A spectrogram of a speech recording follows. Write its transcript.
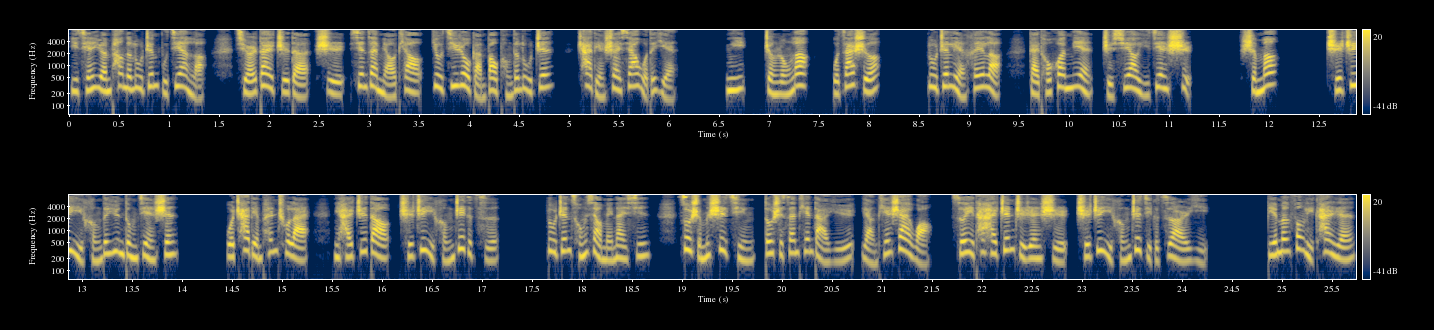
以前圆胖的陆贞不见了，取而代之的是现在苗条又肌肉感爆棚的陆贞，差点帅瞎我的眼。你整容了？我咂舌。陆贞脸黑了，改头换面只需要一件事。什么？持之以恒的运动健身。我差点喷出来。你还知道持之以恒这个词？陆贞从小没耐心，做什么事情都是三天打鱼两天晒网，所以他还真只认识持之以恒这几个字而已。别门缝里看人，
